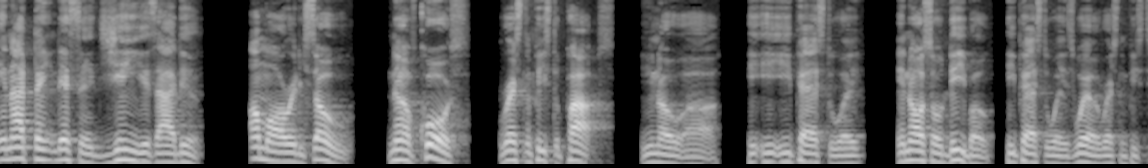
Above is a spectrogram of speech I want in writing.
And I think that's a genius idea. I'm already sold. Now, of course, rest in peace to Pops. You know, uh, he, he, passed away. And also Debo, he passed away as well. Rest in peace.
